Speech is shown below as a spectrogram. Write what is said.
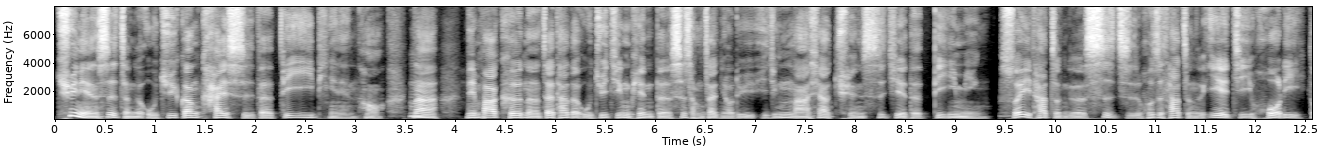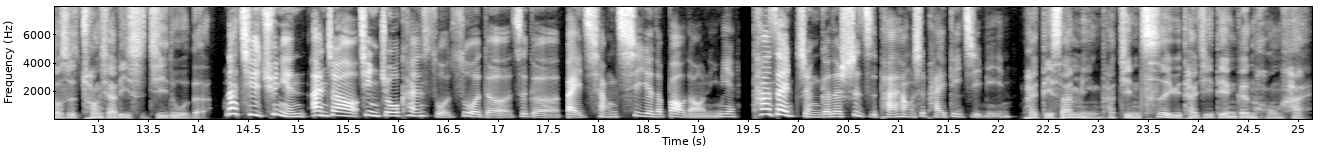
去年是整个五 G 刚开始的第一年，哈，那联发科呢，在它的五 G 晶片的市场占有率已经拿下全世界的第一名，所以它整个市值或者它整个业绩获利都是创下历史记录的。那其实去年按照《近周刊》所做的这个百强企业的报道里面，它在整个的市值排行是排第几名？排第三名，它仅次于台积电跟红海。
